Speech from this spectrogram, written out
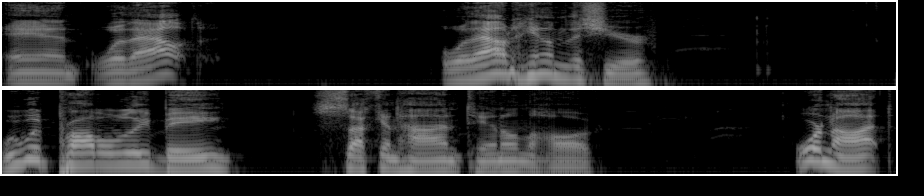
And without without him this year, we would probably be sucking high and 10 on the hog. Or not.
